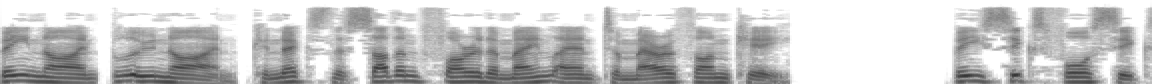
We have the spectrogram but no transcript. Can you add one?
B9, Blue 9 connects the southern Florida mainland to Marathon Key. B646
